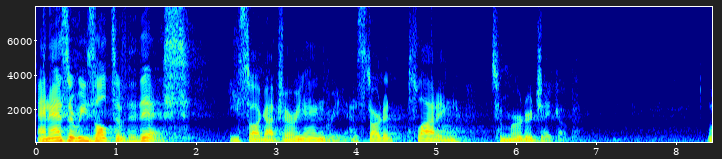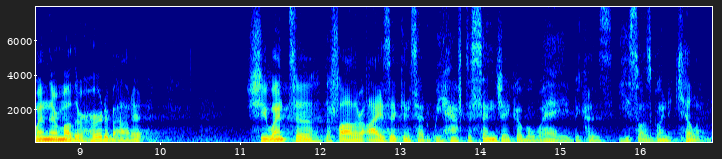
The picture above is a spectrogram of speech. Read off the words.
And as a result of this, Esau got very angry and started plotting to murder Jacob. When their mother heard about it, she went to the father Isaac and said, We have to send Jacob away because Esau is going to kill him.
